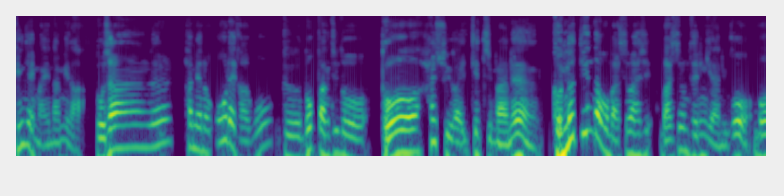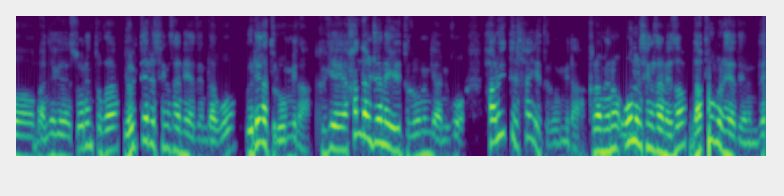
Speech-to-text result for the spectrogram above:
굉장히 많이 납니다. 도장을 하면 오래 가고 그 녹방지도 더 할 수가 있겠지만은 건너뛴다고 말씀하시, 말씀드린 게 아니고 뭐 만약에 소렌토가 10대를 생산해야 된다고 의뢰가 들어옵니다. 그게 한 달 전에 들어오는 게 아니고 하루 이틀 사이에 들어옵니다. 그러면은 오늘 생산해서 납품을 해야 되는데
